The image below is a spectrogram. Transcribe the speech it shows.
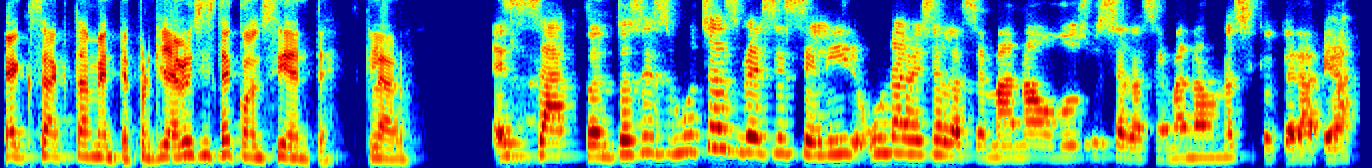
Exactamente, porque ya lo hiciste consciente, claro. Exacto, entonces muchas veces el ir una vez a la semana o dos veces a la semana a una psicoterapia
